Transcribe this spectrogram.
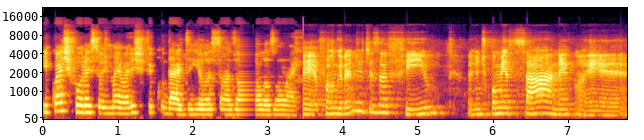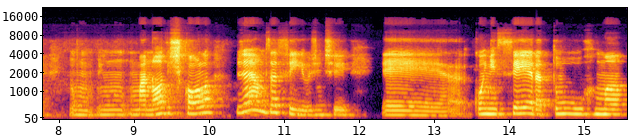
e quais foram as suas maiores dificuldades em relação às aulas online? É, foi um grande desafio a gente começar né, é, um, uma nova escola, já é um desafio, a gente é, conhecer a turma,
